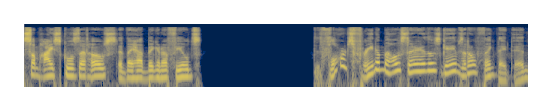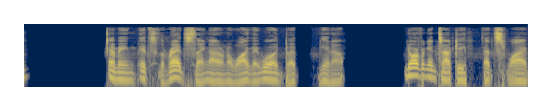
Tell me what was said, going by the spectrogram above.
some high schools that host if they have big enough fields. Did Florence Freedom host any of those games? I don't think they did. I mean, it's the Reds thing. I don't know why they would, but you know, Northern Kentucky. That's why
